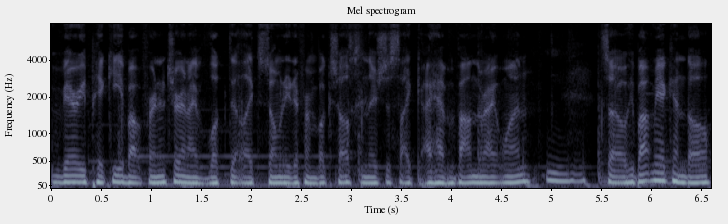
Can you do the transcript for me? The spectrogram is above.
very picky about furniture and I've looked at like so many different bookshelves and there's just like I haven't found the right one. Mm-hmm. So he bought me a Kindle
